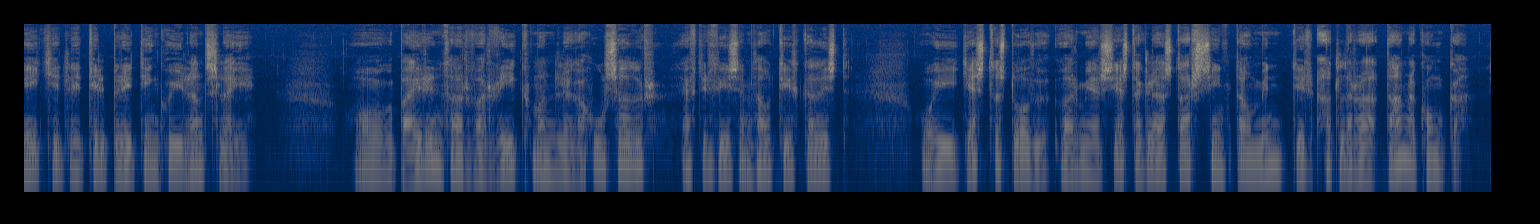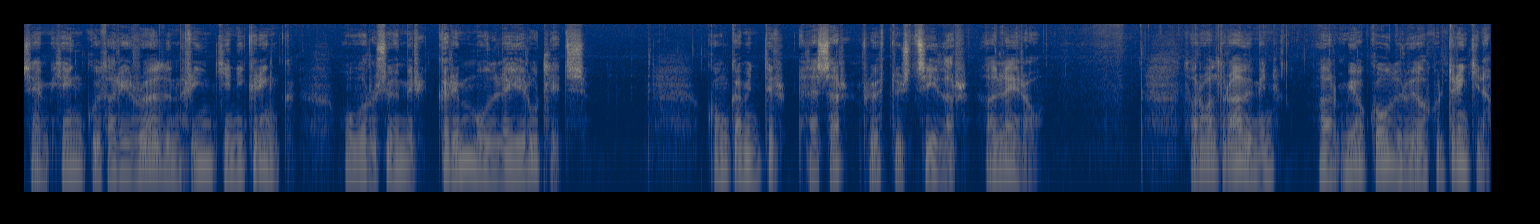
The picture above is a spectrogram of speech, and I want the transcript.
mikilli tilbreytingu í landslægi og bærin þar var ríkmannlega húsaður eftir því sem þá týðkaðist og í gestastofu var mér sérstaklega starfsýnt á myndir allra danakonga sem hengu þar í röðum hringin í kring og voru sögumir grimmúðlegir útlits. Kongamindir þessar fluttust síðar að leira á. Þorvaldur afi minn var mjög góður við okkur drengina.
